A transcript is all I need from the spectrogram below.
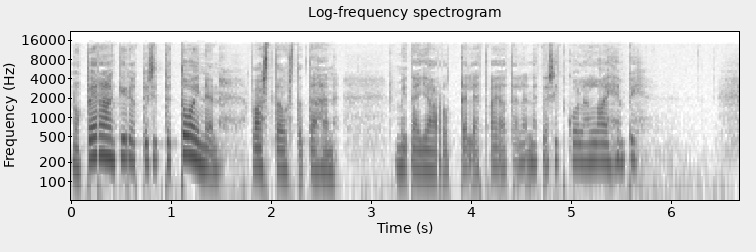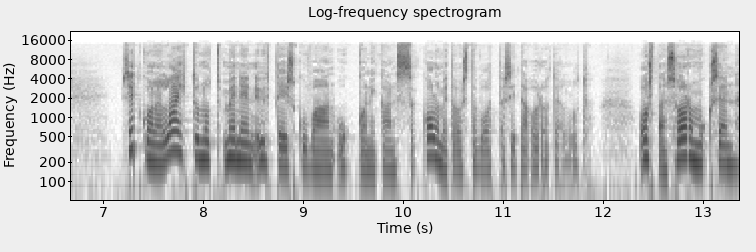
No perään kirjoitti sitten toinen vastausta tähän, mitä jarruttelet, ajatellen, että sit kun olen laihempi. Sitten kun olen laihtunut, menen yhteiskuvaan ukkoni kanssa 13 vuotta sitä odotellut. Ostan sormuksen,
